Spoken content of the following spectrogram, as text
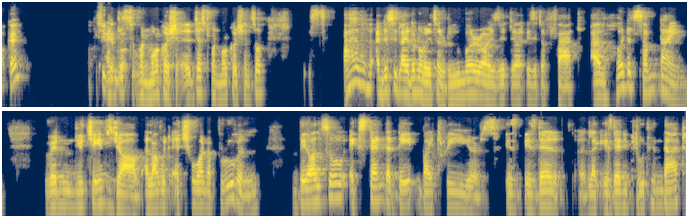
Okay? Can And work. just one more question. uh, Just one more question. So, I have, and this is I don't know whether it's a rumor or is it a, is it a fact. I've heard that sometime when you change job along with H1 approval, they also extend the date by three years. Is is there uh, like is there any truth in that?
